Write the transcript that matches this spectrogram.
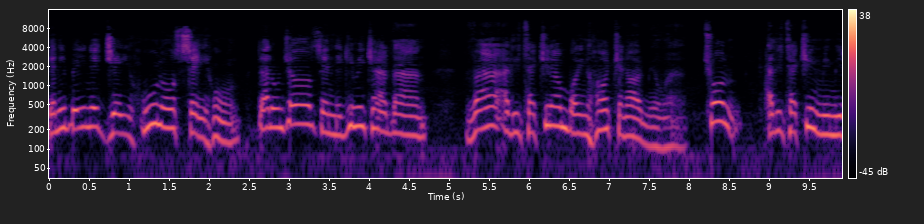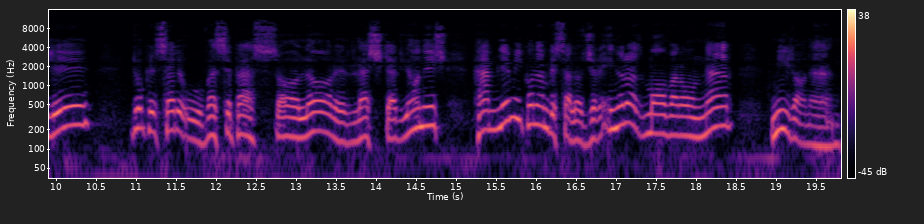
یعنی بین جیهون و سیهون در اونجا زندگی می‌کردن و علی تکین هم با اینها کنار می اومد چون علی تکین میمیره دو پسر او و سپه سالار لشکریانش حمله می‌کنن به سلاجقه اینا رو از ماورانر میرانن.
